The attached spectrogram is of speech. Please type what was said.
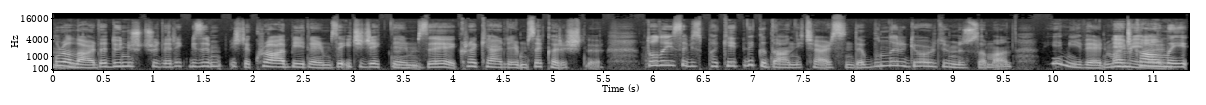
buralarda hı hı. dönüştürülerek bizim işte kurabiyelerimize, içeceklerimize, hı hı. krakerlerimize karıştığı. Dolayısıyla biz paketli gıdanın içerisinde bunları gördüğümüz zaman yemeği verelim, aç kalmayı,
